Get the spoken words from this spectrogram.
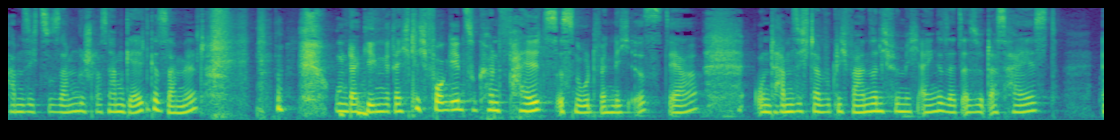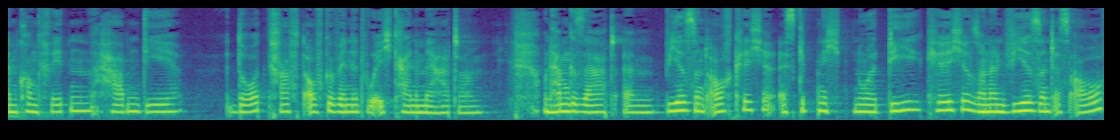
haben sich zusammengeschlossen, haben Geld gesammelt, um dagegen rechtlich vorgehen zu können, falls es notwendig ist, ja, und haben sich da wirklich wahnsinnig für mich eingesetzt. Also das heißt, im Konkreten haben die dort Kraft aufgewendet, wo ich keine mehr hatte und haben gesagt, ähm, wir sind auch Kirche. Es gibt nicht nur die Kirche, sondern wir sind es auch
